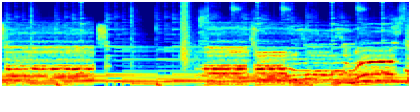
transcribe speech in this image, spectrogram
Church, the communion of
